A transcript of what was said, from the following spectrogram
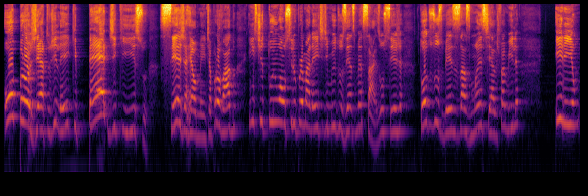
O projeto de lei que pede que isso seja realmente aprovado institui um auxílio permanente de 1.200 mensais, ou seja, todos os meses as mães chefes de família iriam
